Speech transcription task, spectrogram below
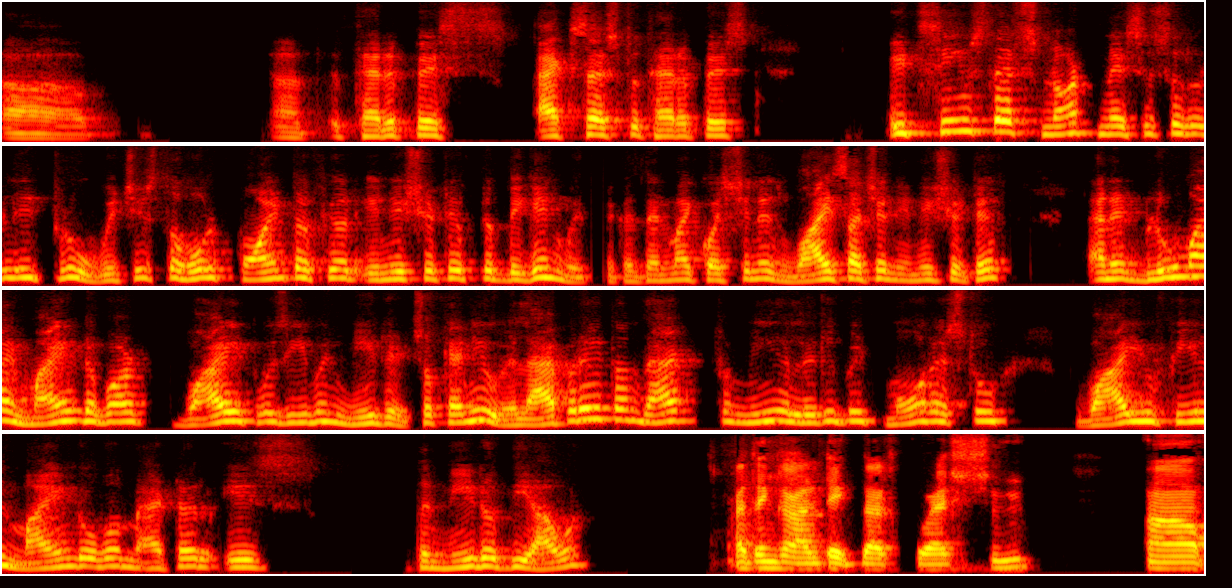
uh, uh, therapists, access to therapists it seems that's not necessarily true, which is the whole point of your initiative to begin with. Because then my question is, why such an initiative? And it blew my mind about why it was even needed. So, can you elaborate on that for me a little bit more as to why you feel mind over matter is the need of the hour? I think I'll take that question. Uh,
